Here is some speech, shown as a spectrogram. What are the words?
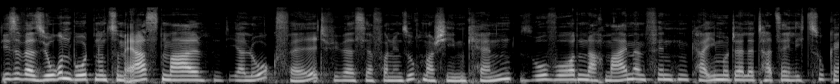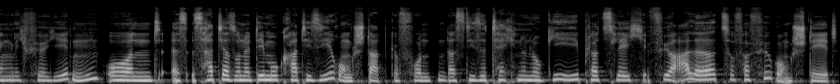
Diese Version bot nun zum ersten Mal ein Dialogfeld, wie wir es ja von den Suchmaschinen kennen. So wurden nach meinem Empfinden KI-Modelle tatsächlich zugänglich für jeden. Und es, es hat ja so eine Demokratisierung stattgefunden, dass diese Technologie plötzlich für alle zur Verfügung steht.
